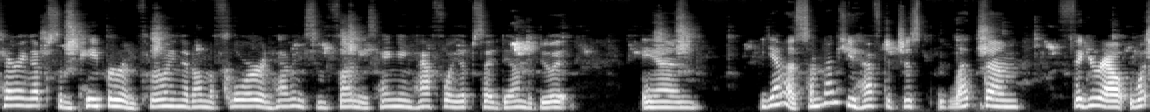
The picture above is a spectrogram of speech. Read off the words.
tearing up some paper and throwing it on the floor and having some fun. He's hanging halfway upside down to do it. And yeah, sometimes you have to just let them figure out what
